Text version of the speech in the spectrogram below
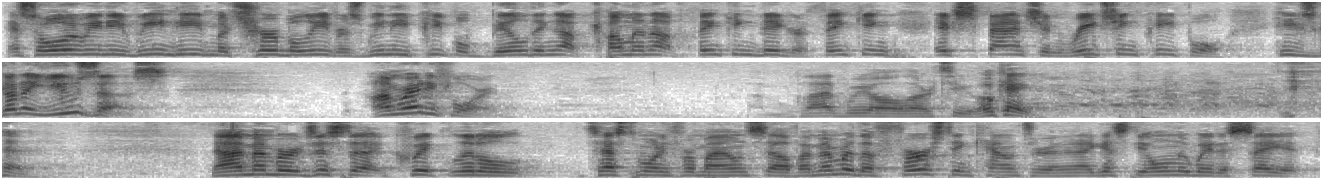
And so what do we need? We need mature believers. We need people building up, coming up, thinking bigger, thinking expansion, reaching people. He's going to use us. I'm ready for it. I'm glad we all are too. Okay. now I remember just a quick little testimony for my own self. I remember the first encounter, and I guess the only way to say it,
